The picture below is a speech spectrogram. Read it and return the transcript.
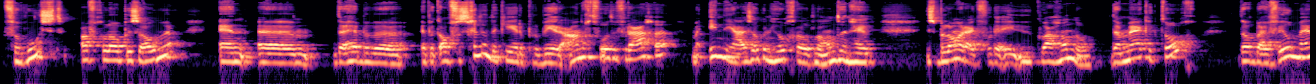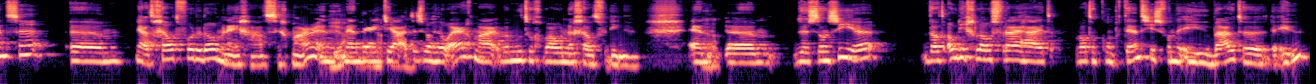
verwoest afgelopen zomer. En um, daar hebben we, heb ik al verschillende keren proberen aandacht voor te vragen. Maar India is ook een heel groot land en heeft, is belangrijk voor de EU qua handel. Dan merk ik toch dat bij veel mensen um, ja, het geld voor de dominee gaat, zeg maar. En men denkt, ja, het is wel heel erg, maar we moeten gewoon geld verdienen. En ja. um, dus dan zie je dat ook die geloofsvrijheid, wat een competentie is van de EU buiten de EU,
